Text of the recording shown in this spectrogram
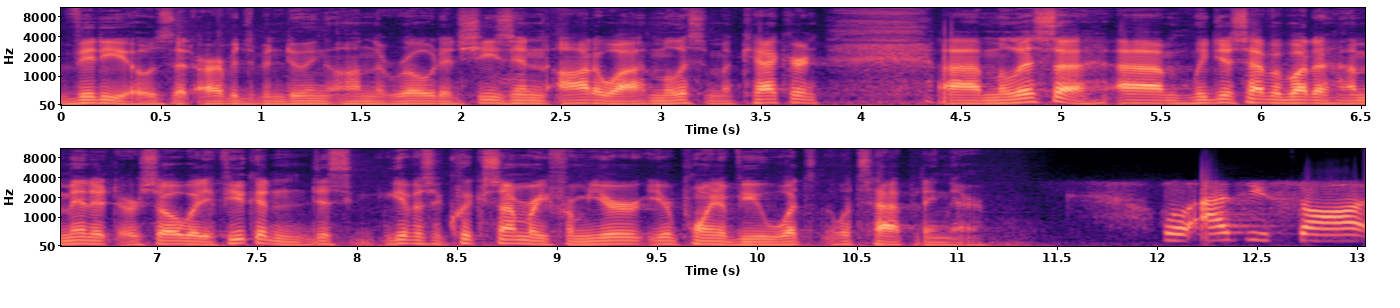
videos that Arvid's been doing on the road, and she's in Ottawa, Melissa McEachern. Uh, Melissa, um, we just have about a, a, minute or so, but if you can just give us a quick summary from your, your point of view, what's, what's happening there? Well, as you saw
